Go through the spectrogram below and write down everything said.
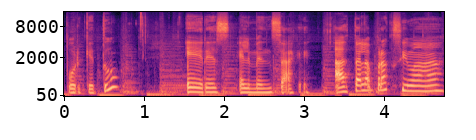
porque tú eres el mensaje. Hasta la próxima.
